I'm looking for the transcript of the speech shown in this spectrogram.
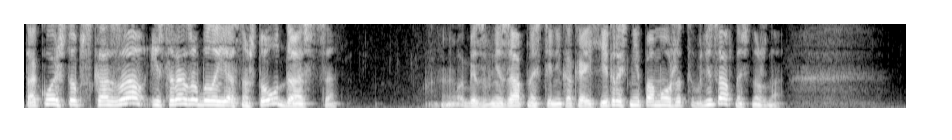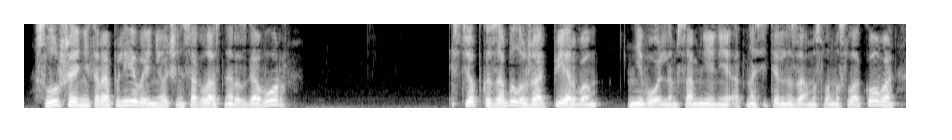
Такой, чтоб сказал, и сразу было ясно, что удастся. Но без внезапности никакая хитрость не поможет. Внезапность нужна. Слушая неторопливый, не очень согласный разговор, Степка забыл уже о первом невольном сомнении относительно замысла Маслакова —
